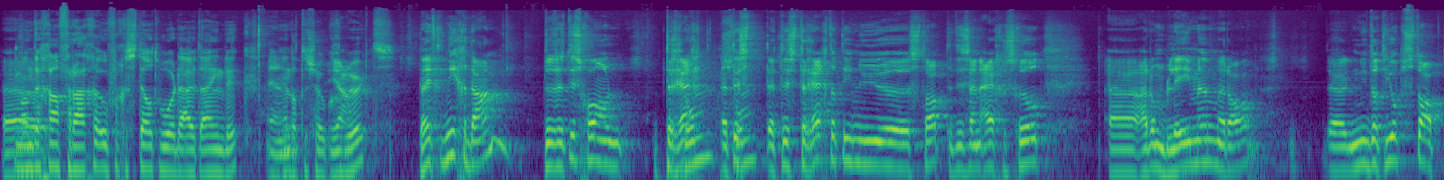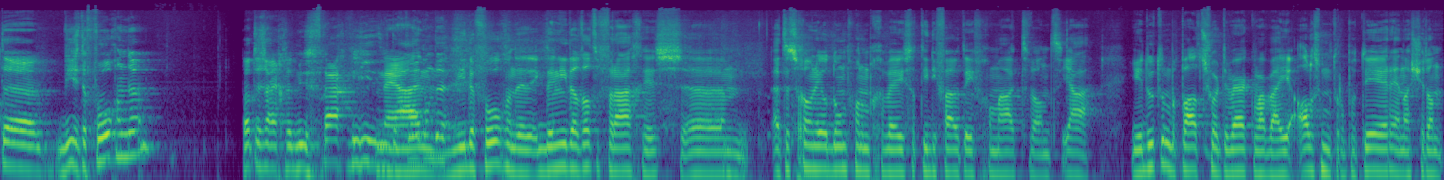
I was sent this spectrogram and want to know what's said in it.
Eh, Want er gaan vragen over gesteld worden uiteindelijk. En, En- dat is ook ja. gebeurd. Dat heeft hij niet gedaan. Dus het is gewoon terecht. Stom, het, is, het is terecht dat hij nu eh, stapt. Het is zijn eigen schuld. Eh I don't blame him at all. Nu dat hij opstapt, wie is de volgende? Dat is eigenlijk nu de vraag. Wie Nou de ja, volgende... wie de volgende? Ik denk niet dat dat de vraag is. Ehm, het is gewoon heel dom van hem geweest dat hij die fout heeft gemaakt. Want ja, je doet een bepaald soort werk waarbij je alles moet rapporteren. En als je dan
